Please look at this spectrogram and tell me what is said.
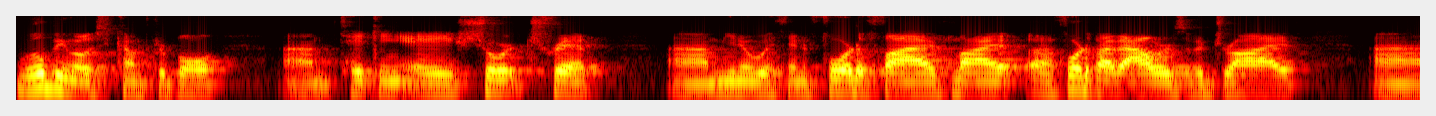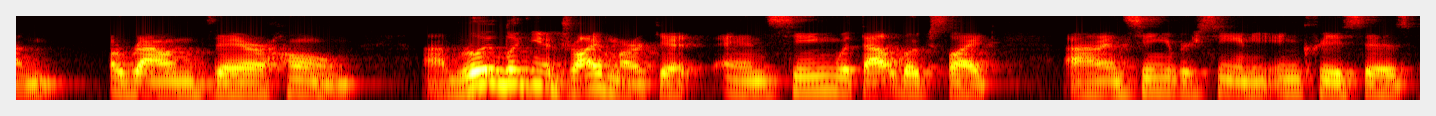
will be most comfortable um, taking a short trip, um, you know, within four to five my uh, four to five hours of a drive um, around their home. Um, really looking at drive market and seeing what that looks like, uh, and seeing if you're seeing any increases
